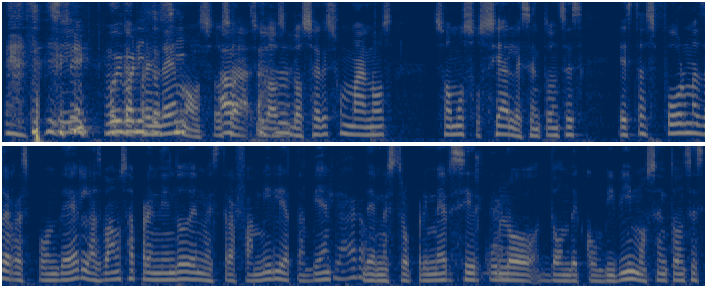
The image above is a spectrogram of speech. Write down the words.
Sí, muy bonito. Aprendemos, o sea, ah, los, los seres humanos somos sociales, entonces estas formas de responder las vamos aprendiendo de nuestra familia también, de nuestro primer círculo donde convivimos. Entonces,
